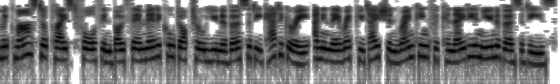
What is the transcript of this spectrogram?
McMaster placed fourth in both their medical doctoral university category, and in their reputation ranking for Canadian universities.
